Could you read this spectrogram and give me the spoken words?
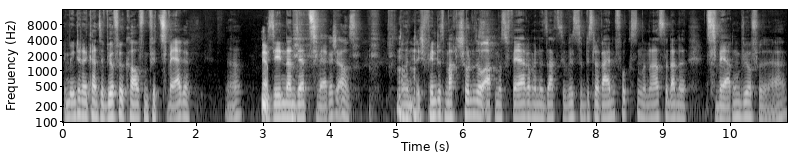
im Internet kannst du Würfel kaufen für Zwerge. Ja? Die ja. sehen dann sehr zwergig aus. Und ich finde, es macht schon so Atmosphäre, wenn du sagst, du willst ein bisschen reinfuchsen und dann hast du dann eine Zwergenwürfel, ja.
